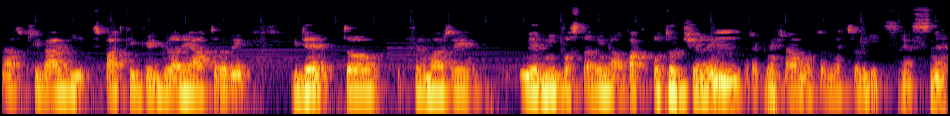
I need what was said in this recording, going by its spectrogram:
nás přivádí zpátky k gladiátorovi, kde to filmaři u jedné postavy naopak otočili. Hmm. Řekneš nám o tom něco víc? Jasně,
